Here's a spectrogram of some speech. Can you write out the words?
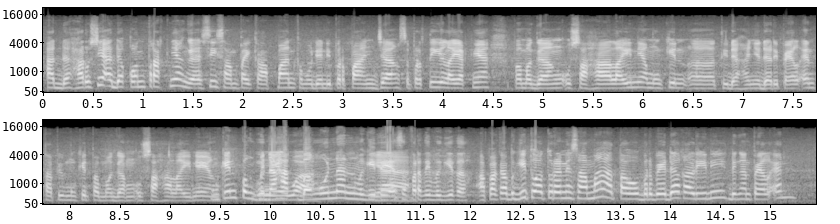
ada harusnya ada kontraknya nggak sih sampai kapan kemudian diperpanjang seperti layaknya pemegang usaha lainnya mungkin uh, tidak hanya dari PLN tapi mungkin pemegang usaha lainnya yang mungkin pengguna hak bangunan begitu ya. ya seperti begitu. Apakah begitu aturannya sama atau berbeda kali ini dengan PLN?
